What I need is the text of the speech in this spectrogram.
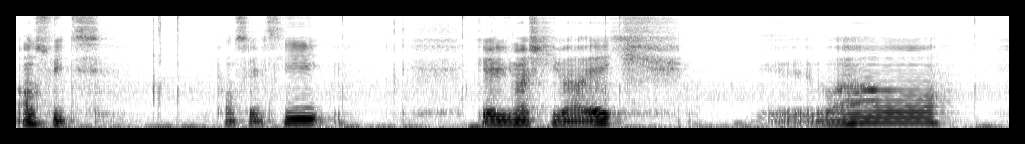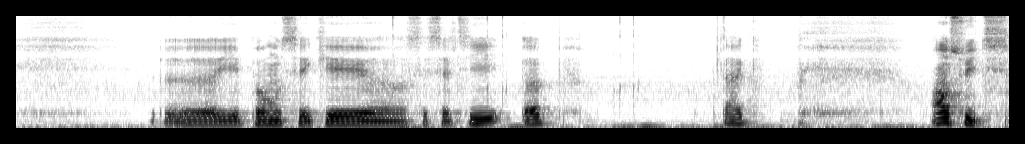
Ensuite, pour celle-ci, quelle est l'image qui va avec? Voilà. Euh, il pense que euh, c'est celle-ci. Hop. Tac. Ensuite,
